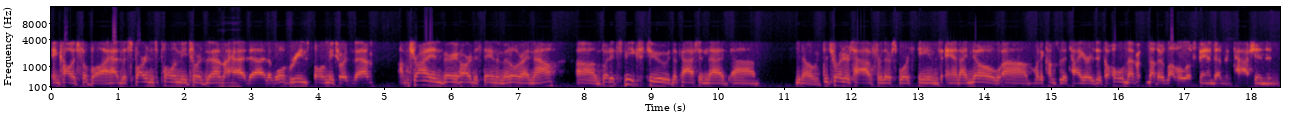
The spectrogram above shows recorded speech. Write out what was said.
in college football. I had the Spartans pulling me towards them. I had uh, the Wolverines pulling me towards them. I'm trying very hard to stay in the middle right now, um, but it speaks to the passion that um, you know Detroiters have for their sports teams. And I know um, when it comes to the Tigers, it's a whole never, another level of fandom and passion and,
